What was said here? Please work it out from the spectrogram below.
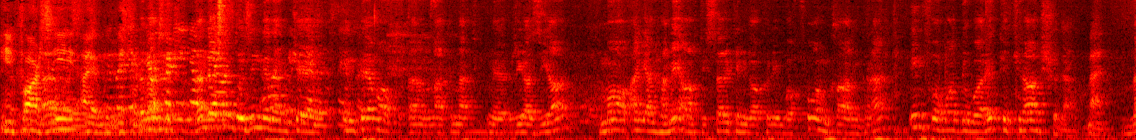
In Farsi, I would But listen. if- ببخشید من داشتم توضیح می‌دادم که این ترم آف ماتماتیک ریاضیات ما اگر همه آرتیست رو که نگاه کنیم با فرم کار می‌کنن این فرم دوباره تکرار شدن بله. و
